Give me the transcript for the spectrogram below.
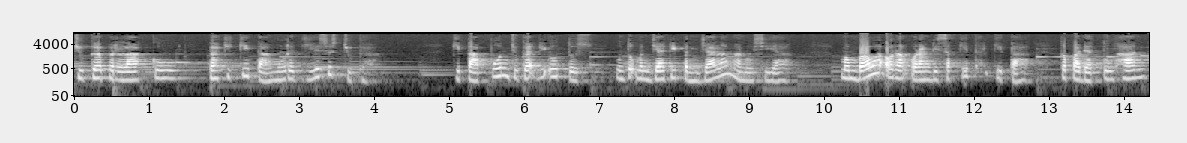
juga berlaku bagi kita murid Yesus juga. Kita pun juga diutus untuk menjadi penjala manusia, membawa orang-orang di sekitar kita kepada Tuhan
